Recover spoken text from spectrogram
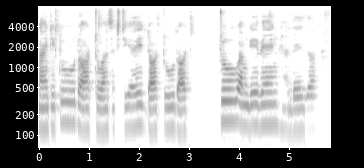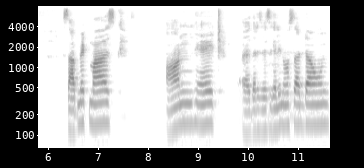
192.168.2.2 I'm giving and there is a subnet mask on it. Uh, that is basically no shutdown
